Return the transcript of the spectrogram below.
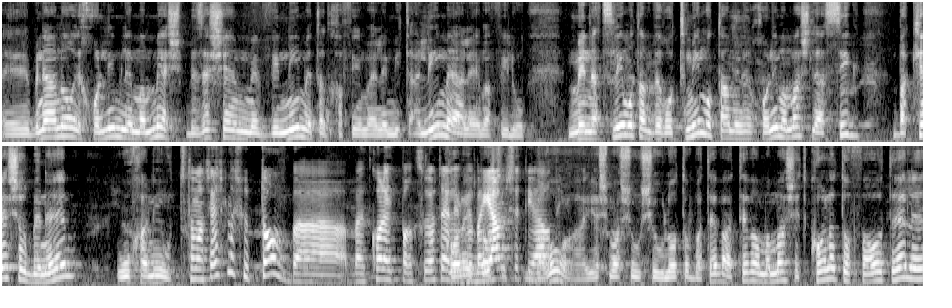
אה, בני הנוער יכולים לממש בזה שהם מבינים את הדחפים האלה, מתעלים מעליהם אפילו, מנצלים אותם ורותמים אותם, הם יכולים ממש להשיג בקשר ביניהם רוחניות. זאת אומרת שיש משהו טוב בכל ההתפרצויות האלה ובים ההתפרצ... שתיארתי. ברור, יש משהו שהוא לא טוב בטבע. הטבע ממש, את כל התופעות האלה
